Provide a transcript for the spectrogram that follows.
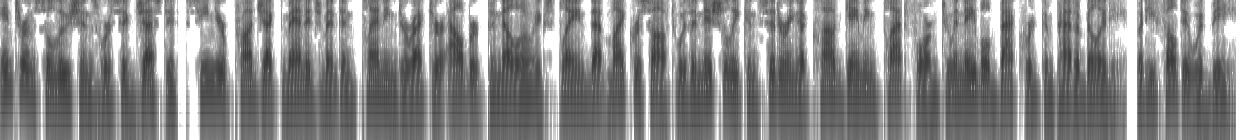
Interim solutions were suggested. Senior Project Management and Planning Director Albert Penello explained that Microsoft was initially considering a cloud gaming platform to enable backward compatibility, but he felt it would be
